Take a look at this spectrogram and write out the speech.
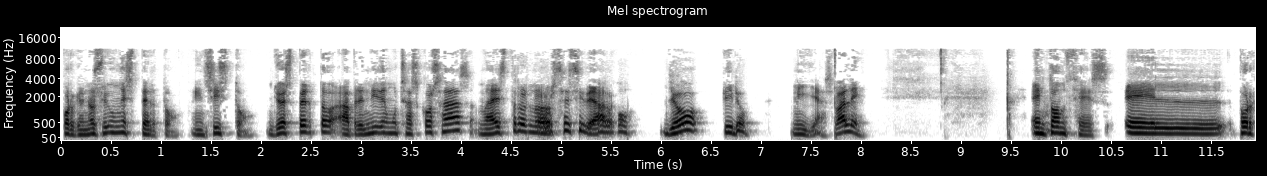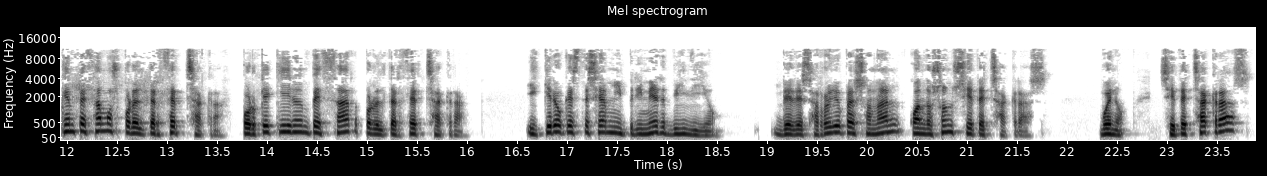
Porque no soy un experto, insisto. Yo experto, aprendí de muchas cosas, maestros, no sé si de algo. Yo tiro millas, ¿vale? Entonces, ¿por qué empezamos por el tercer chakra? ¿Por qué quiero empezar por el tercer chakra? Y quiero que este sea mi primer vídeo de desarrollo personal cuando son siete chakras. Bueno, siete chakras,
